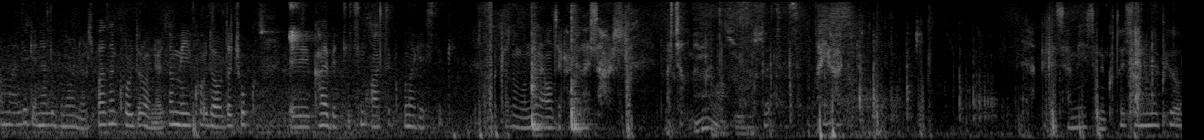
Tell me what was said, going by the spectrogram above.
Normalde genelde bunu oynuyoruz. Bazen koridor oynuyoruz ama Melih koridorda çok e, kaybettiği için artık buna geçtik. Bakalım bunda ne olacak arkadaşlar. Açalım hemen. Niye yalan söylüyorsun? Hayır hayır. Arkadaşlar Melih şimdi kutu açılımı yapıyor.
